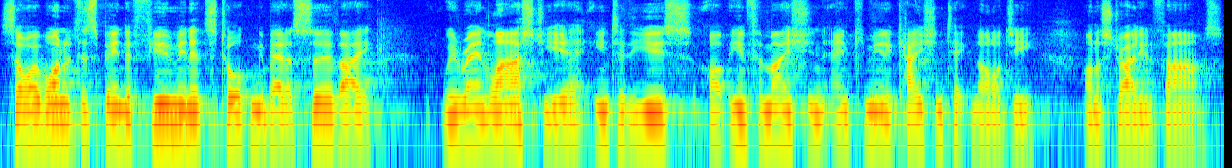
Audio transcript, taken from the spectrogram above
So I wanted to spend a few minutes talking about a survey we ran last year into the use of information and communication technology on Australian farms.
